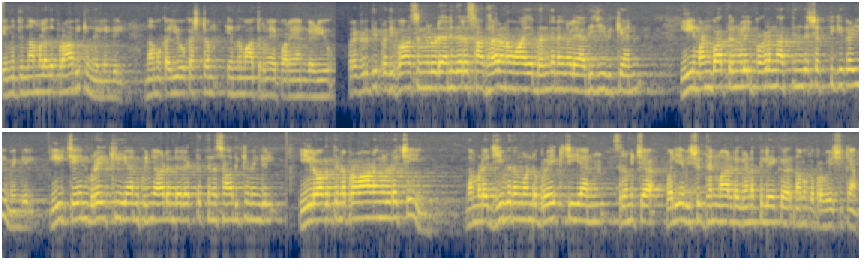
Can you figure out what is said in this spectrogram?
എന്നിട്ട് നമ്മളത് പ്രാപിക്കുന്നില്ലെങ്കിൽ നമുക്ക് അയ്യോ കഷ്ടം എന്ന് മാത്രമേ പറയാൻ കഴിയൂ. പ്രകൃതി പ്രതിഭാസങ്ങളുടെ അനിതര സാധാരണമായ ബന്ധനങ്ങളെ അതിജീവിക്കാൻ ഈ മൺപാത്രങ്ങളിൽ പകർന്ന അത്യന്ത ശക്തിക്ക് കഴിയുമെങ്കിൽ ഈ ചെയിൻ ബ്രേക്ക് ചെയ്യാൻ കുഞ്ഞാടിന്റെ രക്തത്തിന് സാധിക്കുമെങ്കിൽ ഈ ലോകത്തിന്റെ പ്രമാണങ്ങളുടെ ചെയിൻ നമ്മുടെ ജീവിതം കൊണ്ട് ബ്രേക്ക് ചെയ്യാൻ ശ്രമിച്ച വലിയ വിശുദ്ധന്മാരുടെ ഗണത്തിലേക്ക് നമുക്ക് പ്രവേശിക്കാം.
